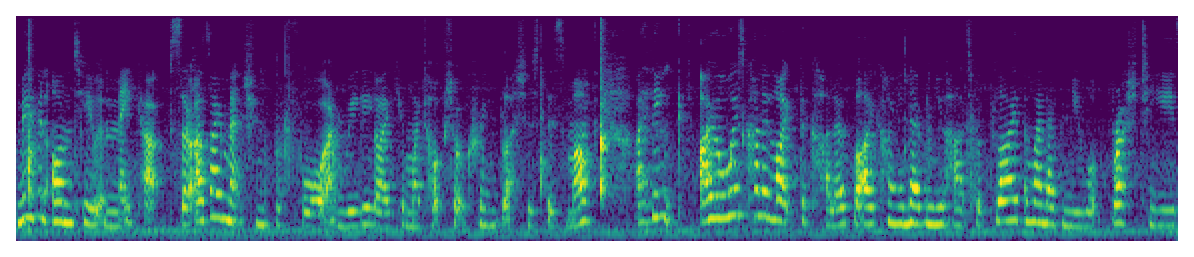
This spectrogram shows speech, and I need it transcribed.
moving on to makeup. So as I mentioned before I'm really liking my Topshop cream blushes this month. I think I always kind of liked the colour but I kind of never knew how to apply them. I never knew what brush to use.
